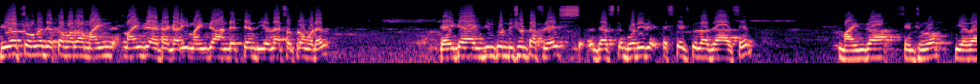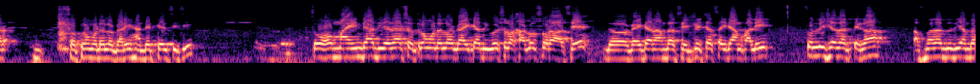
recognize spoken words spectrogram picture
প্রিয়র তোমরা দেখতে পারো মাইন্ড মাইন্ডের একটা গাড়ি মাইন্ডা হান্ড্রেড টেন দুই হাজার সতেরো মডেল গাড়িটা ইঞ্জিন কন্ডিশনটা ফ্রেশ জাস্ট বডির স্কেচগুলো দেওয়া আছে। মাইন্ডা সেন্টুরো দুই হাজার সতেরো মডেলের গাড়ি হান্ড্রেড টেন সিসি তো মাইন্ডা দুই হাজার সতেরো মডেলের গাড়িটা দুই বছর কাগজ করা আছে। তো গাড়িটার আমরা সেফটিটা চাইলাম খালি চল্লিশ হাজার টাকা। আপনারা যদি আমরা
